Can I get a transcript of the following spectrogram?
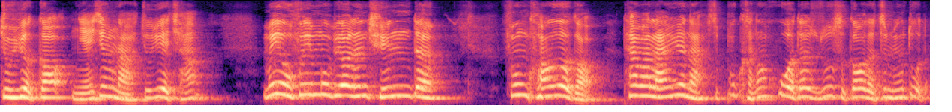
就越高，粘性呢就越强。没有非目标人群的疯狂恶搞，贪玩蓝月呢是不可能获得如此高的知名度的。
